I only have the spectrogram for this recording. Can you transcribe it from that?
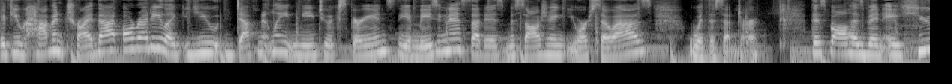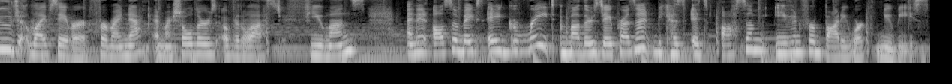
if you haven't tried that already, like you definitely need to experience the amazingness that is massaging your psoas with the center. This ball has been a huge lifesaver for my neck and my shoulders over the last few months. And it also makes a great Mother's Day present because it's awesome even for bodywork newbies.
